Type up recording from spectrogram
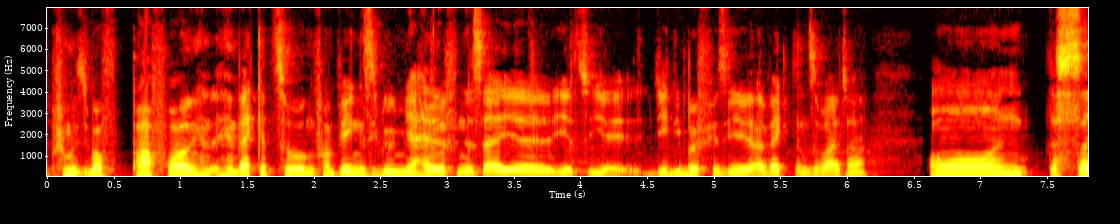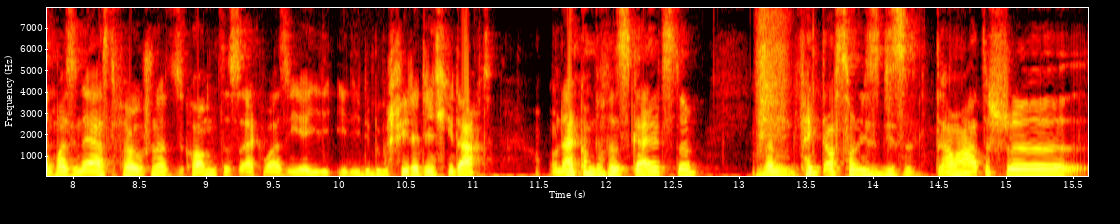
bestimmt jetzt über ein paar Folgen hinweggezogen, von wegen, sie will mir helfen, dass er jetzt die Liebe für sie erweckt und so weiter. Und das ist dann quasi in der ersten Folge schon dazu kommt, dass er quasi ihr, ihr die Liebe gesteht, hätte ich nicht gedacht. Und dann kommt noch das Geilste. dann fängt auch so diese, diese dramatische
